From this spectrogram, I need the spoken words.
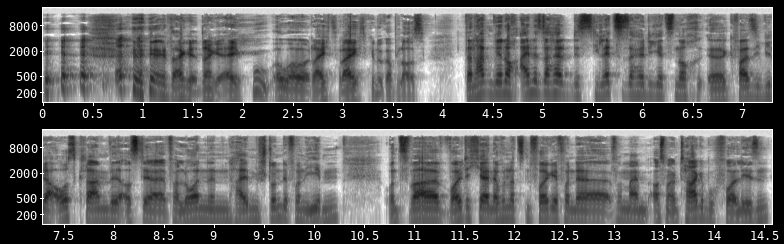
danke, danke. Ey, uh, oh, oh, reicht, reicht, genug Applaus. Dann hatten wir noch eine Sache, das ist die letzte Sache, die ich jetzt noch äh, quasi wieder ausklammern will aus der verlorenen halben Stunde von eben. Und zwar wollte ich ja in der hundertsten Folge von der, von meinem, aus meinem Tagebuch vorlesen.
